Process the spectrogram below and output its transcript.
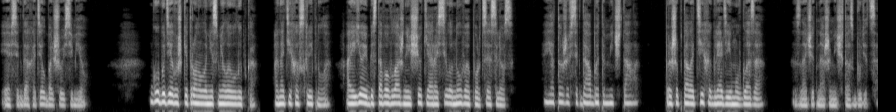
Я всегда хотел большую семью». Губы девушки тронула несмелая улыбка. Она тихо всхлипнула, а ее и без того влажные щеки оросила новая порция слез. «Я тоже всегда об этом мечтала», — прошептала тихо, глядя ему в глаза. «Значит, наша мечта сбудется».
